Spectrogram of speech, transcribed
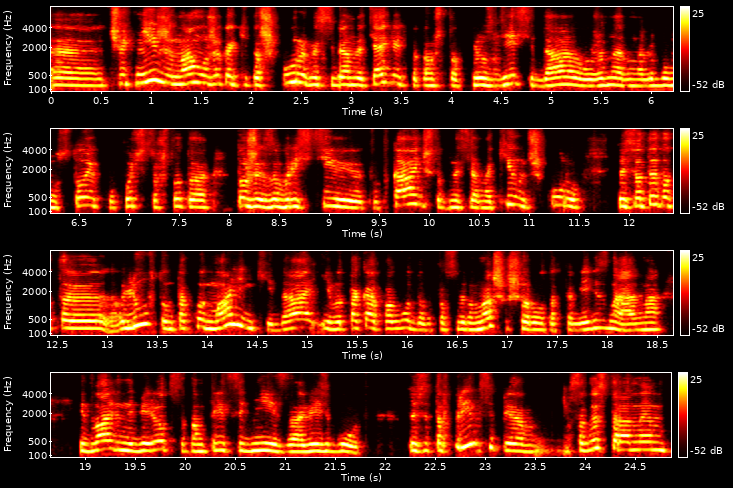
Э, чуть ниже нам уже какие-то шкуры на себя натягивать, потому что плюс 10, да, уже, наверное, на любому стойку хочется что-то тоже изобрести, эту ткань, чтобы на себя накинуть шкуру. То есть вот этот э, люфт, он такой маленький, да, и вот такая погода, вот особенно в наших широтах, там, я не знаю, она едва ли наберется там 30 дней за весь год. То есть это, в принципе, с одной стороны,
